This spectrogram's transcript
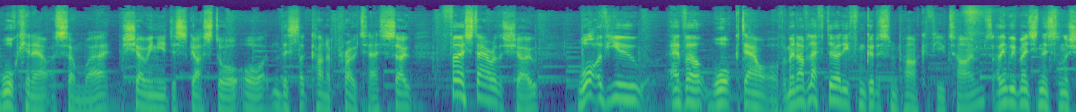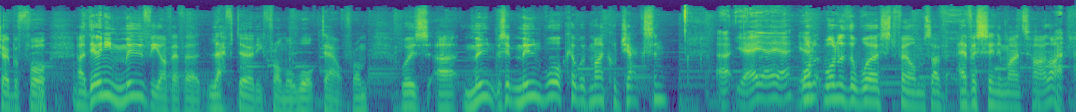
walking out of somewhere, showing your disgust or, or this kind of protest. So, first hour of the show, what have you ever walked out of? I mean, I've left early from Goodison Park a few times. I think we've mentioned this on the show before. Uh, the only movie I've ever left early from or walked out from was uh, Moon. Was it Moonwalker with Michael Jackson? Uh, yeah, yeah, yeah. yeah. One, one of the worst films I've ever seen in my entire life.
